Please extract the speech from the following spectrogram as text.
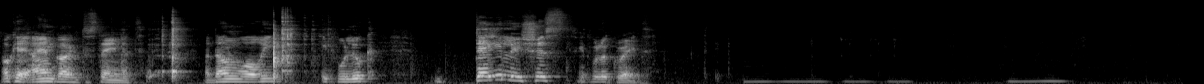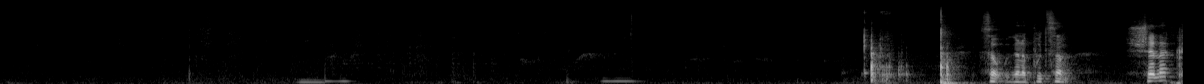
Okay, I am going to stain it. But don't worry, it will look delicious. It will look great. So we're gonna put some shellac.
